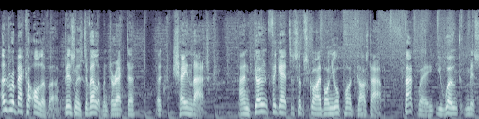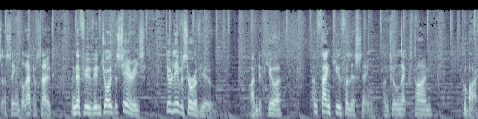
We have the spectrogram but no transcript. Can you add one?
and Rebecca Oliver, Business Development Director at Chain That. And don't forget to subscribe on your podcast app. That way, you won't miss a single episode. And if you've enjoyed the series, do leave us a review. I'm Nick Hewer, and thank you for listening. Until next time, goodbye.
